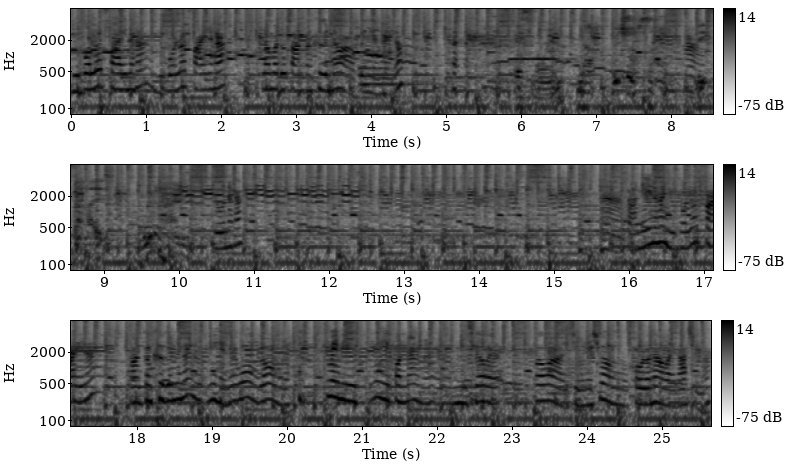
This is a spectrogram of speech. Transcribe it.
อยู่บนรถไฟนะคะอยู่บนรถไฟนะคะ เรามาดูตอนกลางคืนนะว่าเป็นยังไงเนาะ S9 nach Bischofsheim. Ah. Nächster Halt Mülheim. ดูนะคะอ่าตอนนี้นะคะอยู่บนรถไฟนะ ตอนกลางคืนนะคะไม่เห็นเลยว่างโล่งเลยไม่มีไม่มีคนนั่งนะ มีเชื้อไว้ เพราะว่าอยู่ในช่วงโคโรนาไวรัสอยู่เนอะ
